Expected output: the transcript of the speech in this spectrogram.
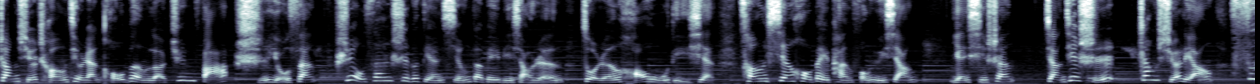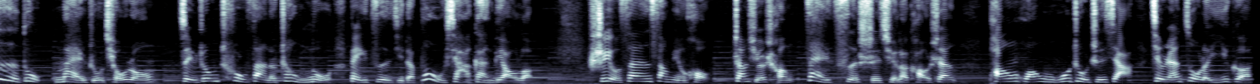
张学成竟然投奔了军阀石友三。石友三是个典型的卑鄙小人，做人毫无底线，曾先后背叛冯玉祥、阎锡山、蒋介石、张学良，四度卖主求荣，最终触犯了众怒，被自己的部下干掉了。石友三丧命后，张学成再次失去了靠山。彷徨无助之下，竟然做了一个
